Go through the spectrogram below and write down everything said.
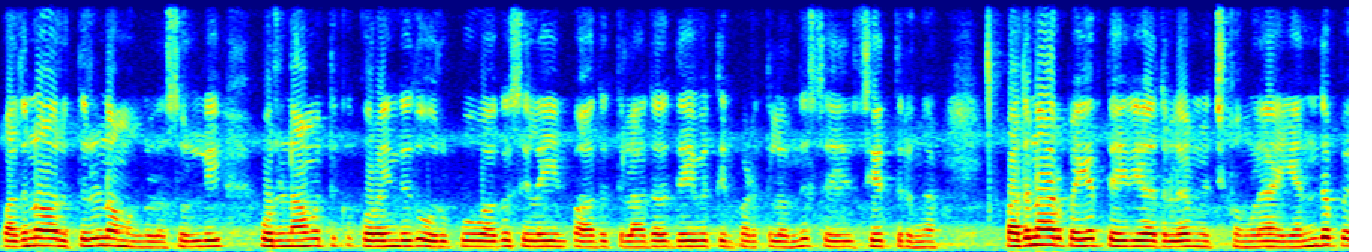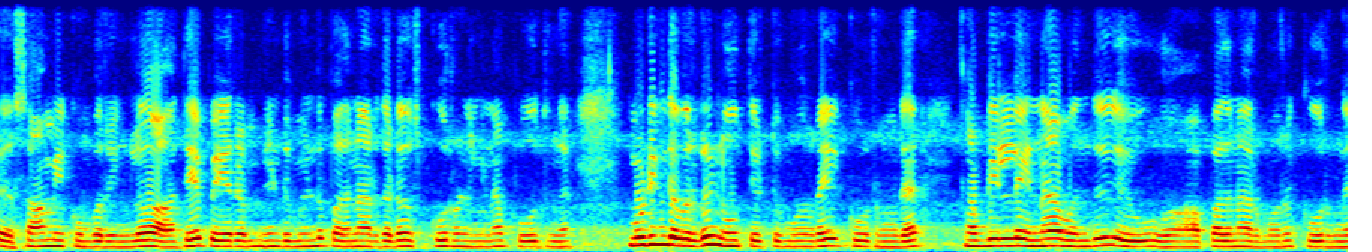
பதினாறு திருநாமங்களை சொல்லி ஒரு நாமத்துக்கு குறைந்தது ஒரு பூவாக சிலையின் பாதத்தில் அதாவது தெய்வத்தின் படத்தில் வந்து சே சேர்த்துருங்க. பதினாறு பெயர் தெரியாதுலன்னு வச்சுக்கோங்களேன். எந்த பெ சாமி கும்பிட்றீங்களோ அதே பெயரை மீண்டும் மீண்டும் பதினாறு தடவை கூறுனீங்கன்னா போதுங்க. முடிந்தவர்கள் நூற்றெட்டு முறை கூறுங்க. அப்படி இல்லைன்னா வந்து பதினாறு முறை கூறுங்க.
